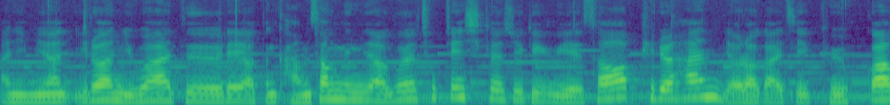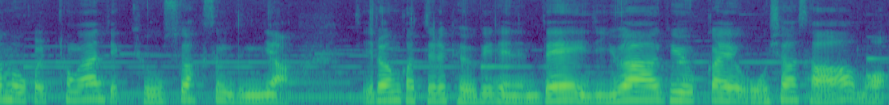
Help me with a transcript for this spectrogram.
아니면 이런 유아들의 어떤 감성 능력을 촉진시켜주기 위해서 필요한 여러 가지 교육 과목을 통한 이제 교수 학습 능력 이런 것들을 배우게 되는데 이제 유아교육과에 오셔서 뭐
